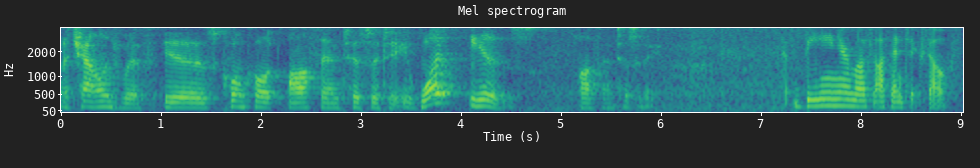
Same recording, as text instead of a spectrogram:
a challenge with is quote unquote authenticity. What is authenticity? being your most authentic self.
